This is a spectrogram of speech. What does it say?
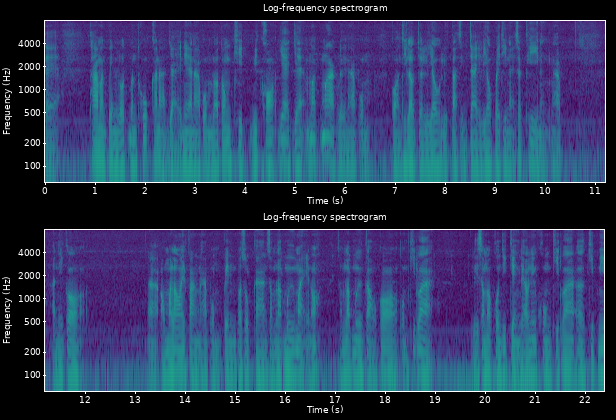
แต่ถ้ามันเป็นรถบรรทุกขนาดใหญ่เนี่ยนะผมเราต้องคิดวิเคราะห์แยกแยะมาก ๆเลยนะครับผมก่อนที่เราจะเลี้ยวหรือตัดสินใจเลี้ยวไปที่ไหนสักที่หนึ่งนะครับ อันนี้ก็เอามาเล่าให้ฟังนะครับผมเป็นประสบการณ์สำหรับมือใหม่เนาะสำหรับมือเก่าก็ผมคิดว่า หรือสำหรับคนที่เก่งแล้วเนี่ยคงคิดว่าเออคลิปนี้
